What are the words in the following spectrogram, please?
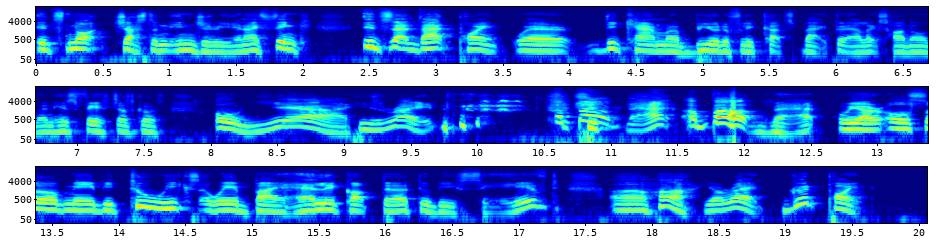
It's not just an injury. And I think it's at that point where the camera beautifully cuts back to Alex Honnold and his face just goes, Oh, yeah, he's right. About that, About that, we are also maybe two weeks away by helicopter to be saved. Uh huh, you're right. Good point.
